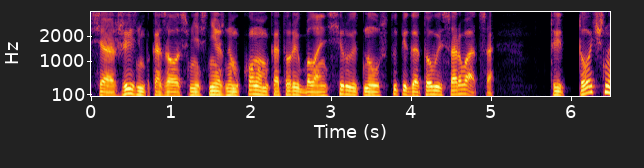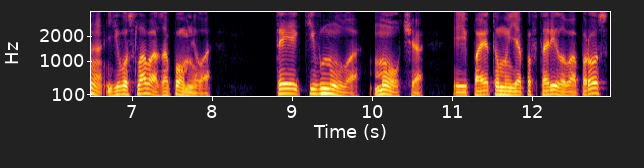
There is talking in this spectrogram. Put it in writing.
Вся жизнь показалась мне снежным комом, который балансирует на уступе, готовый сорваться. «Ты точно его слова запомнила?» Тея кивнула, молча, и поэтому я повторила вопрос.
